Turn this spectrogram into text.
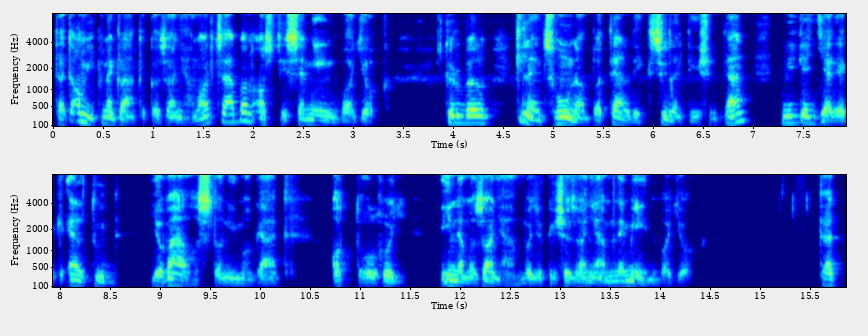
Tehát amit meglátok az anyám arcában, azt hiszem én vagyok. Körülbelül kilenc hónapba telik születés után, míg egy gyerek el tudja választani magát attól, hogy én nem az anyám vagyok, és az anyám nem én vagyok. Tehát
